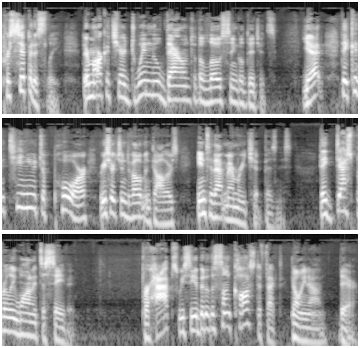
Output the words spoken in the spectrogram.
precipitously. Their market share dwindled down to the low single digits. Yet, they continued to pour research and development dollars into that memory chip business. They desperately wanted to save it. Perhaps we see a bit of the sunk cost effect going on there.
